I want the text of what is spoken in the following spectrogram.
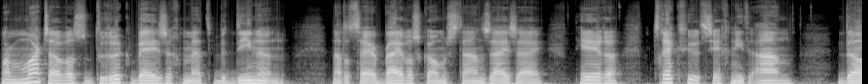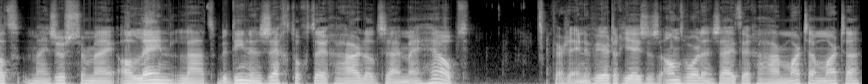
Maar Martha was druk bezig met bedienen. Nadat zij erbij was komen staan, zei zij: Heren, trekt u het zich niet aan dat mijn zuster mij alleen laat bedienen, zeg toch tegen haar dat zij mij helpt. Vers 41, Jezus antwoordde en zei tegen haar, Martha, Martha,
